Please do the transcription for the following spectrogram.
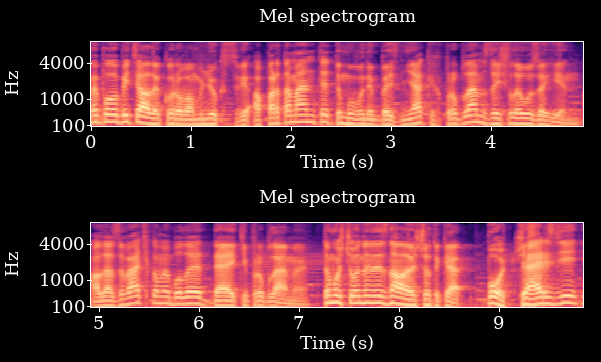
Ми пообіцяли коровам люксові апартаменти, тому вони без ніяких проблем зайшли у загін. Але з овечками були деякі проблеми, тому що вони не знали, що таке. По черзі,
